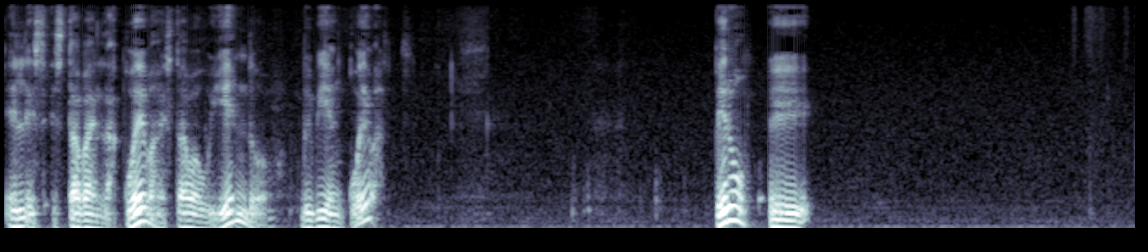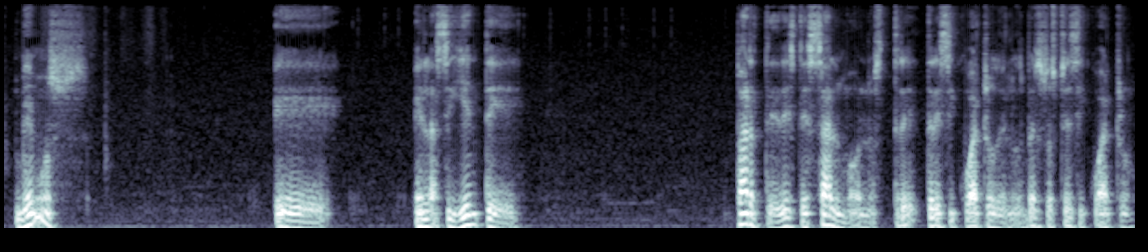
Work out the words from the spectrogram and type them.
él estaba en la cueva, estaba huyendo, vivía en cuevas. Pero eh, vemos eh, en la siguiente parte de este salmo, en los 3, y 4, de los versos 3 y 4,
